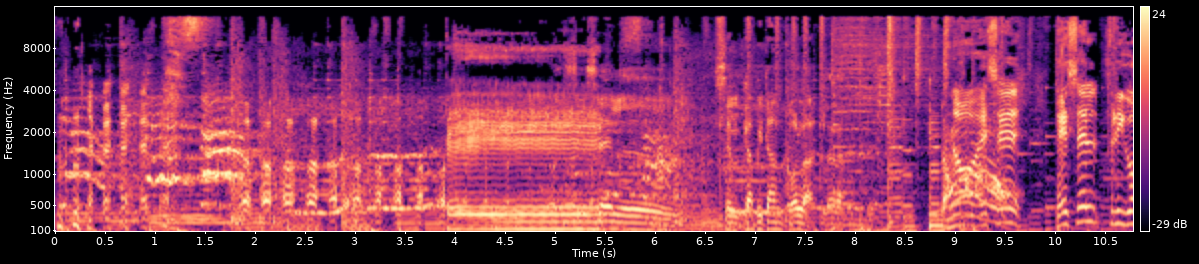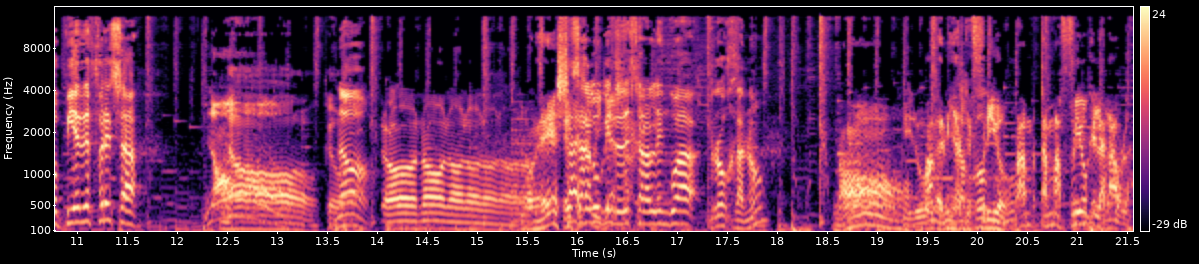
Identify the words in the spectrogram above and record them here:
Es el, es el Capitán Cola, claramente. No, ese es el frigopié de fresa. No. No, No, no, no, no, no, no. Esa es la algo que te deja la lengua roja, ¿no? No, madre mía, qué Tampoco. frío. Está, está más frío que la aula.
